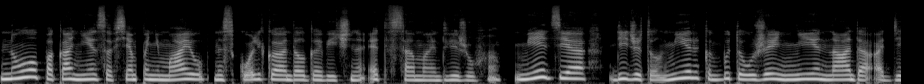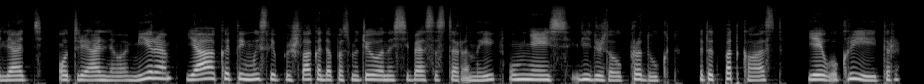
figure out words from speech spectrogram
но пока не совсем понимаю, насколько долговечна эта самая движуха. Медиа, digital мир как будто уже не надо отделять от реального мира. Я к этой мысли пришла, когда посмотрела на себя со стороны. У меня есть digital продукт, этот подкаст, я его creator.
